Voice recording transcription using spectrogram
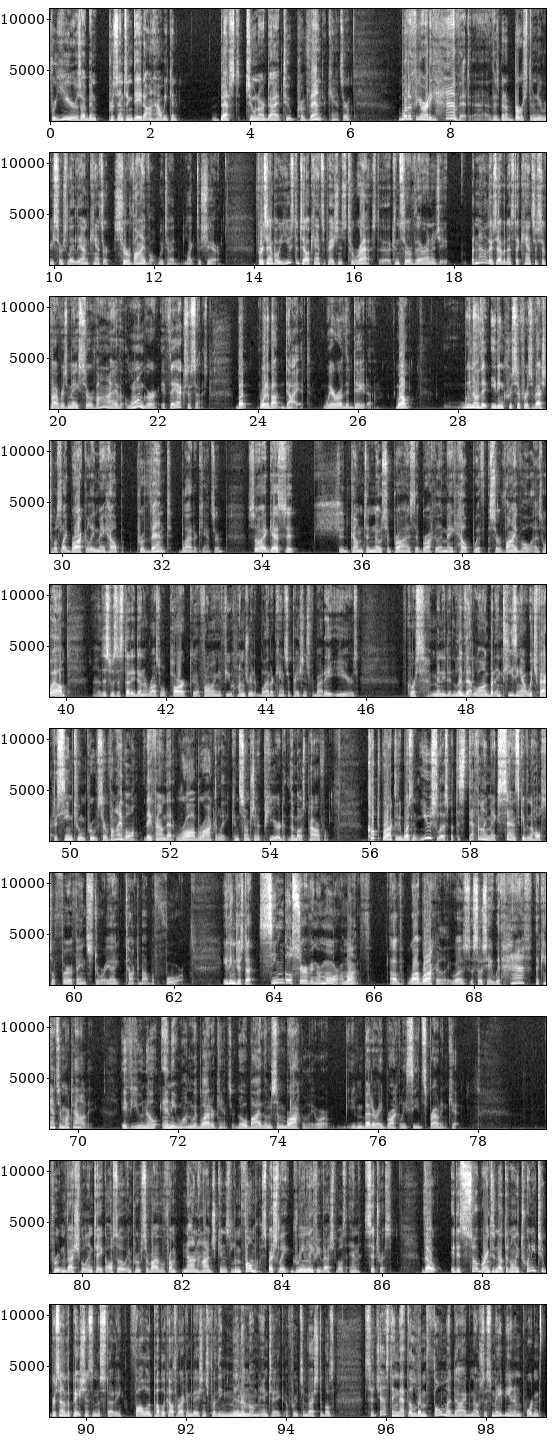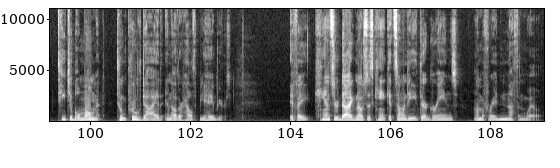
For years I've been presenting data on how we can best tune our diet to prevent cancer. But if you already have it, uh, there's been a burst of new research lately on cancer survival, which I'd like to share. For example, we used to tell cancer patients to rest, uh, conserve their energy, but now there's evidence that cancer survivors may survive longer if they exercise. But what about diet? Where are the data? Well, we know that eating cruciferous vegetables like broccoli may help prevent bladder cancer, so I guess it should come to no surprise that broccoli may help with survival as well. Uh, this was a study done at Roswell Park, uh, following a few hundred bladder cancer patients for about eight years. Of course, many didn't live that long, but in teasing out which factors seemed to improve survival, they found that raw broccoli consumption appeared the most powerful. Cooked broccoli wasn't useless, but this definitely makes sense given the whole sulforaphane story I talked about before. Eating just a single serving or more a month of raw broccoli was associated with half the cancer mortality. If you know anyone with bladder cancer, go buy them some broccoli, or even better, a broccoli seed sprouting kit. Fruit and vegetable intake also improves survival from non-Hodgkin's lymphoma, especially green leafy vegetables and citrus, though it is sobering to note that only 22% of the patients in the study followed public health recommendations for the minimum intake of fruits and vegetables, suggesting that the lymphoma diagnosis may be an important teachable moment to improve diet and other health behaviors. If a cancer diagnosis can't get someone to eat their greens, I'm afraid nothing will.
